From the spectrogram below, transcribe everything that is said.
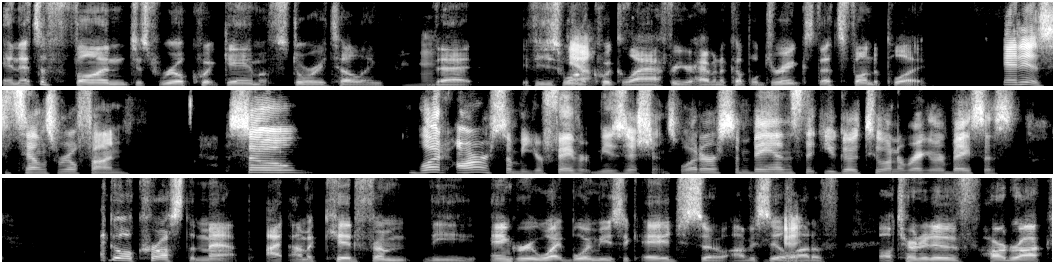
And that's a fun, just real quick game of storytelling Mhm. that if you just want Yeah. a quick laugh or you're having a couple drinks, that's fun to play. It is. It sounds real fun. So, what are some of your favorite musicians? What are some bands that you go to on a regular basis? I go across the map. I, I'm a kid from the angry white boy music age, so obviously Okay. a lot of alternative hard rock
